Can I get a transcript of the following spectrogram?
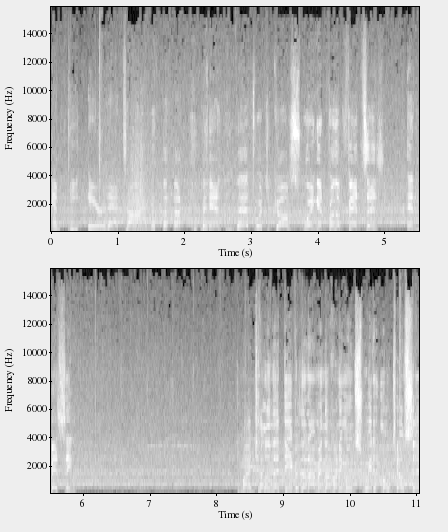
empty air that time. Man, that's what you call swinging for the fences and missing. Do you mind telling that diva that I'm in the honeymoon suite at Motel 6?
